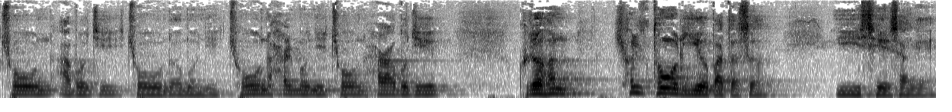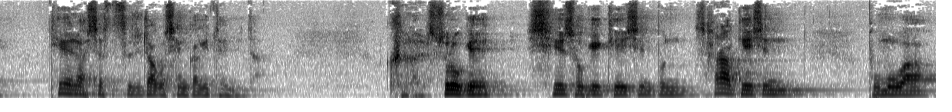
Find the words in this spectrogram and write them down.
좋은 아버지, 좋은 어머니, 좋은 할머니, 좋은 할아버지, 그러한 혈통을 이어받아서 이 세상에 태어나셨으리라고 생각이 됩니다. 그럴수록에 세속에 계신 분, 살아 계신 부모와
